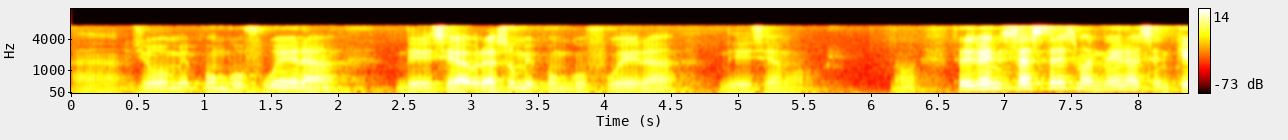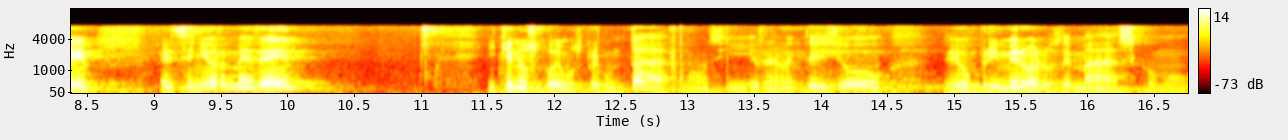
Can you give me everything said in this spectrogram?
Ah, yo me pongo fuera de ese abrazo, me pongo fuera de ese amor. ¿no? Entonces ven esas tres maneras en que el Señor me ve y que nos podemos preguntar, ¿no? si realmente yo veo primero a los demás como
